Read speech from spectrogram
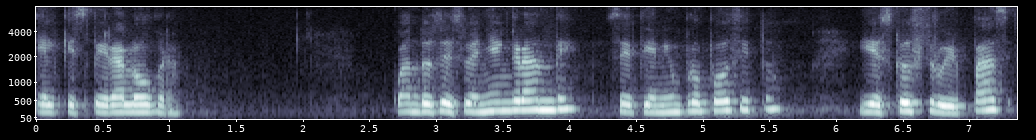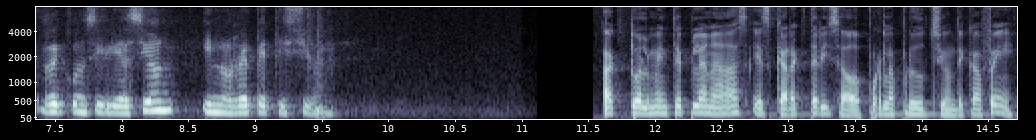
el que espera logra. Cuando se sueña en grande, se tiene un propósito y es construir paz, reconciliación y no repetición. Actualmente Planadas es caracterizado por la producción de café,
